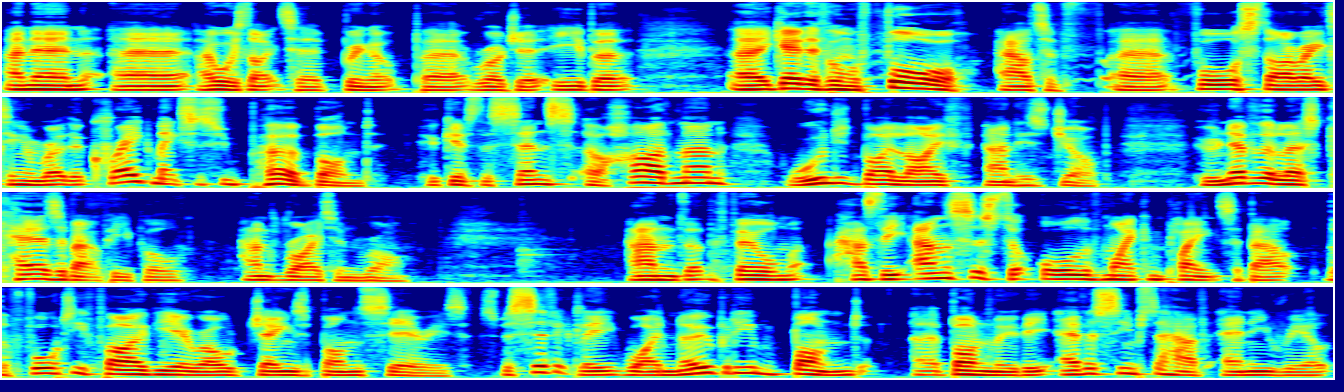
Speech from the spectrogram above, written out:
And then uh, I always like to bring up uh, Roger Ebert. Uh, he gave the film a four out of uh, four star rating and wrote that Craig makes a superb Bond who gives the sense of a hard man wounded by life and his job, who nevertheless cares about people and right and wrong. And that the film has the answers to all of my complaints about the 45 year old James Bond series, specifically why nobody in Bond uh, Bond movie ever seems to have any real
